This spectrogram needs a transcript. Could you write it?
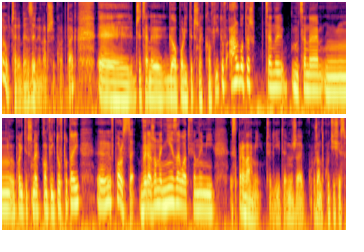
no, ceny benzyny na przykład, tak? E, czy ceny geopolitycznych konfliktów, albo też ceny, ceny mm, politycznych konfliktów tutaj w Polsce, wyrażone niezałatwionymi sprawami, czyli tym, że urząd kłóci się z,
